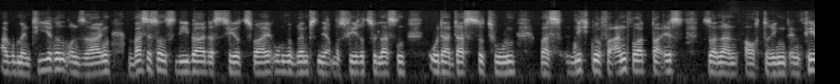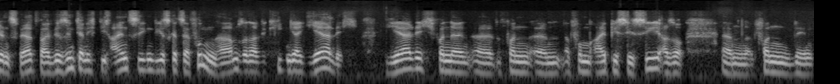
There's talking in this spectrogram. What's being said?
argumentieren und sagen, was ist uns lieber, das CO2 ungebremst in die Atmosphäre zu lassen oder das zu tun, was nicht nur verantwortbar ist, sondern auch dringend empfehlenswert, weil wir sind ja nicht die Einzigen, die es jetzt erfunden haben, sondern wir kriegen ja jährlich, jährlich von der, äh, von, ähm, vom IPCC, also ähm, von den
